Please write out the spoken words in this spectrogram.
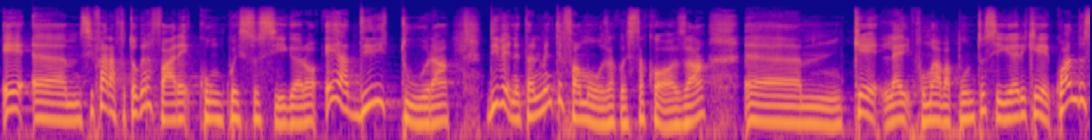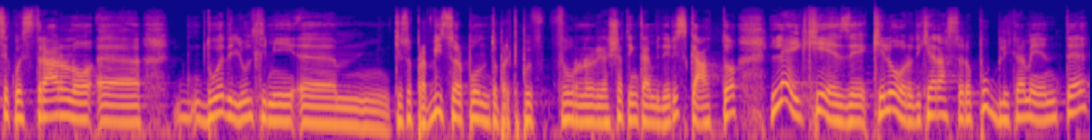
e ehm, si farà fotografare con questo sigaro. E addirittura divenne talmente famosa questa cosa ehm, che lei fumava appunto sigari che quando sequestrarono eh, due degli ultimi ehm, che sopravvissero appunto perché poi furono rilasciati in cambio di riscatto lei chiese che loro dichiarassero pubblicamente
